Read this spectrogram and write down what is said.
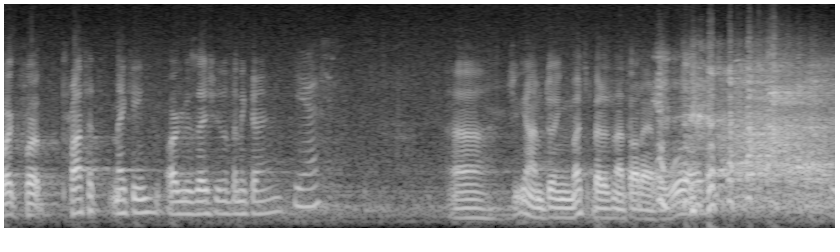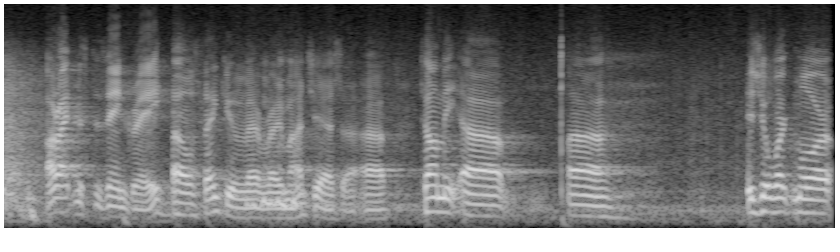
work for a profit-making organization of any kind? Yes. Uh, gee, I'm doing much better than I thought I ever would. All right, Mr. Zane Grey. oh, thank you very, very much. Yes. Uh, uh, tell me, uh, uh, is your work more,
